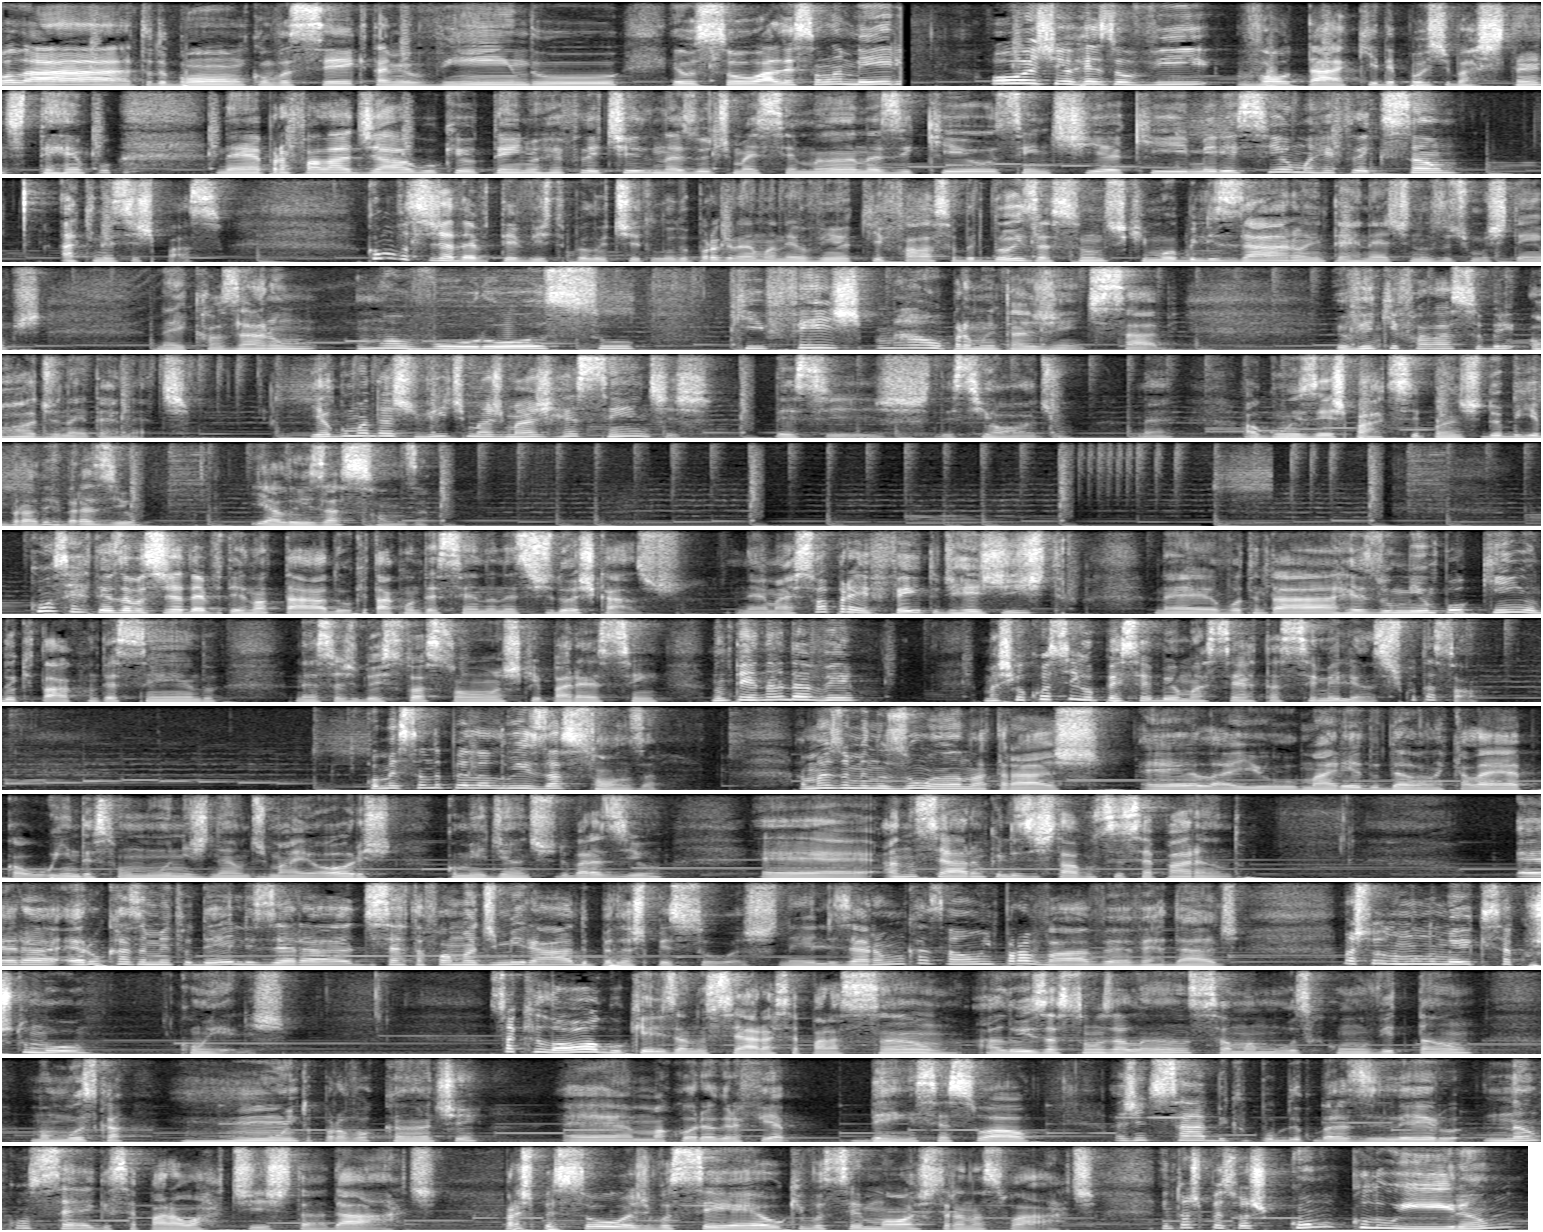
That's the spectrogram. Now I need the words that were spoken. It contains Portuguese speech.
Olá, tudo bom com você que está me ouvindo? Eu sou Alisson Lameire. Hoje eu resolvi voltar aqui depois de bastante tempo, né, para falar de algo que eu tenho refletido nas últimas semanas e que eu sentia que merecia uma reflexão aqui nesse espaço. Como você já deve ter visto pelo título do programa, né, eu vim aqui falar sobre dois assuntos que mobilizaram a internet nos últimos tempos né, e causaram um alvoroço que fez mal para muita gente, sabe? Eu vim aqui falar sobre ódio na internet. E algumas das vítimas mais recentes desses, desse ódio, né? Alguns ex-participantes do Big Brother Brasil e a Luísa Sonza. Com certeza você já deve ter notado o que está acontecendo nesses dois casos, né? Mas só para efeito de registro, né, eu vou tentar resumir um pouquinho do que está acontecendo nessas duas situações que parecem não ter nada a ver mas que eu consigo perceber uma certa semelhança. Escuta só. Começando pela Luísa Sonza. Há mais ou menos um ano atrás, ela e o marido dela naquela época, o Whindersson Nunes, né, um dos maiores comediantes do Brasil, é, anunciaram que eles estavam se separando. Era, era o casamento deles era de certa forma admirado pelas pessoas. Né? Eles eram um casal improvável, é verdade, mas todo mundo meio que se acostumou com eles. Só que logo que eles anunciaram a separação, a Luísa Sonza lança uma música com o Vitão, uma música muito provocante, é uma coreografia bem sensual. A gente sabe que o público brasileiro não consegue separar o artista da arte. Para as pessoas, você é o que você mostra na sua arte. Então as pessoas concluíram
